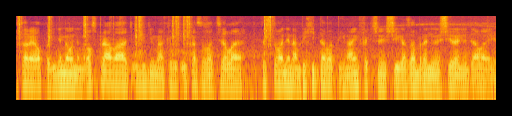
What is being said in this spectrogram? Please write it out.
ktoré opäť ideme o ňom rozprávať, uvidíme, aké budú ukazovatele. Testovanie nám vychytáva tých najinfekčnejších a zabraňuje šírenie ďalej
